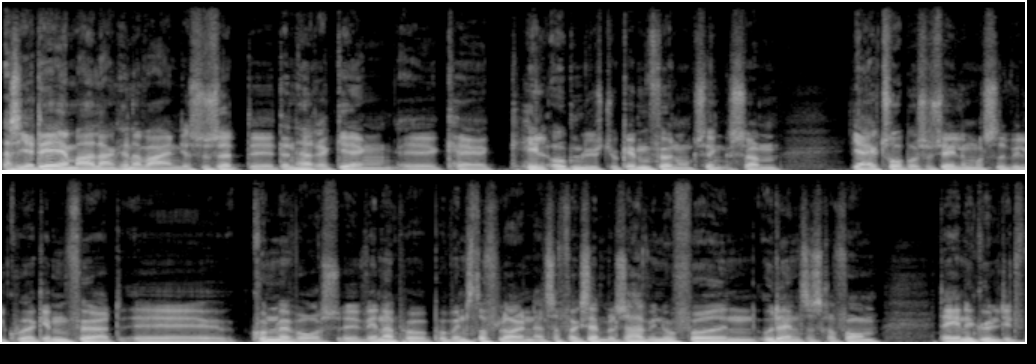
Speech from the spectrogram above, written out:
Altså ja, det er jeg meget langt hen ad vejen. Jeg synes, at øh, den her regering øh, kan helt åbenlyst jo gennemføre nogle ting, som jeg ikke tror på, at Socialdemokratiet ville kunne have gennemført øh, kun med vores øh, venner på, på venstrefløjen. Altså for eksempel så har vi nu fået en uddannelsesreform, der endegyldigt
